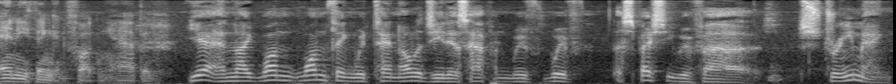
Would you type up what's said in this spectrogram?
Anything can fucking happen. Yeah, and like one one thing with technology that's happened with with especially with uh, streaming,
